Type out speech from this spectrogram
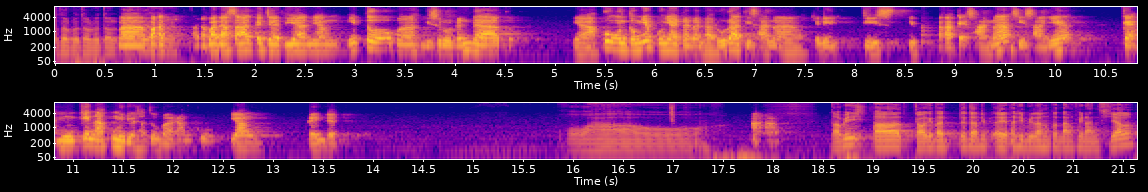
betul betul betul nah ya, pada, ya. pada saat kejadian yang itu nah, disuruh denda ya aku untungnya punya dana darurat di sana jadi dipakai sana sisanya kayak mungkin aku menjual satu barangku yang branded wow uh-huh. Tapi uh, kalau kita tadi eh, tadi bilang tentang finansial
